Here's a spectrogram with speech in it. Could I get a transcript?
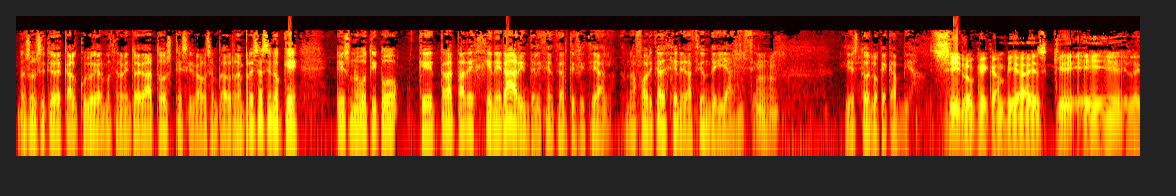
no es un sitio de cálculo y almacenamiento de datos que sirve a los empleados de una empresa, sino que es un nuevo tipo que trata de generar inteligencia artificial, una fábrica de generación de IA, dice. Y esto es lo que cambia. Sí, lo que cambia es que eh, la,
